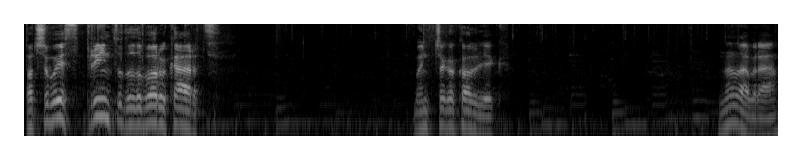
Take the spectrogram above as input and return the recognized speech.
Potrzebuję sprintu do doboru kart. Bądź czegokolwiek. No dobra.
